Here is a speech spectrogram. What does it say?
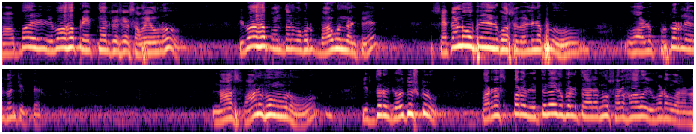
మా అబ్బాయి వివాహ ప్రయత్నాలు చేసే సమయంలో వివాహ పొంతన ఒకరు బాగుందంటే సెకండ్ ఒపీనియన్ కోసం వెళ్ళినప్పుడు వాళ్ళు కుదరలేదని చెప్పారు. నా స్వానుభవంలో ఇద్దరు జ్యోతిష్కులు పరస్పర వ్యతిరేక ఫలితాలను సలహాలు ఇవ్వడం వలన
